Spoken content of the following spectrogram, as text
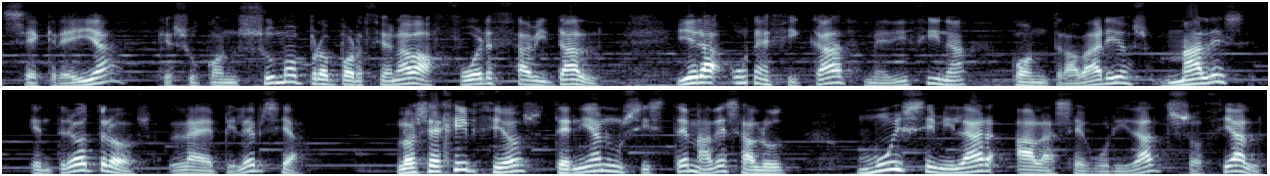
Se creía que su consumo proporcionaba fuerza vital y era una eficaz medicina contra varios males, entre otros la epilepsia. Los egipcios tenían un sistema de salud muy similar a la seguridad social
